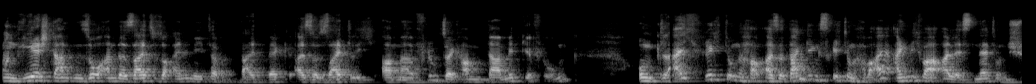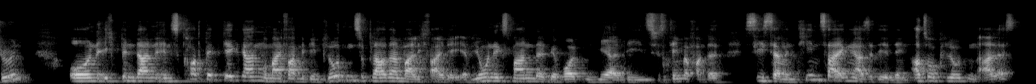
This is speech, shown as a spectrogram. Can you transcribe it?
Und wir standen so an der Seite, so einen Meter weit weg, also seitlich am Flugzeug, haben da mitgeflogen. Und gleich Richtung, also dann ging es Richtung Hawaii. Eigentlich war alles nett und schön. Und ich bin dann ins Cockpit gegangen, um einfach mit den Piloten zu plaudern, weil ich war der Avionics-Mann. Wir wollten mir die Systeme von der C-17 zeigen, also die, den Autopiloten alles.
